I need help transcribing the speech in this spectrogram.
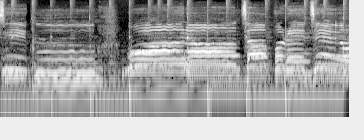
siku Bwana taporejea.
